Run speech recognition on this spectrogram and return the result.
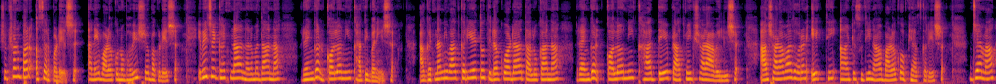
શિક્ષણ પર અસર પડે છે અને બાળકોનું ભવિષ્ય બગડે છે. એવી જ ઘટના નર્મદાના રેંગણ કોલોની ખાતે બની છે. આ ઘટનાની વાત કરીએ તો તિલકવાડા તાલુકાના રેંગણ કોલોની ખાતે પ્રાથમિક શાળા આવેલી છે. આ શાળામાં ધોરણ એકથી આઠ સુધીના બાળકો અભ્યાસ કરે છે, જેમાં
